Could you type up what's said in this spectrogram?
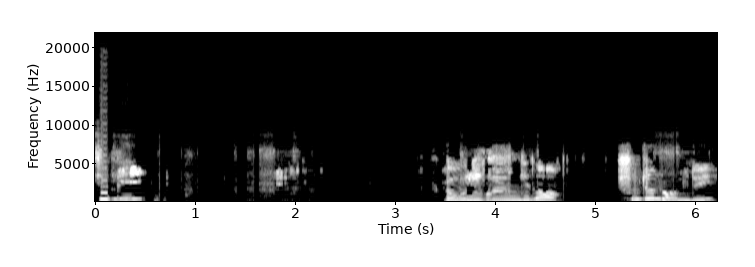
치피. 너 우리 굽는데 너 충전도 안 돼.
